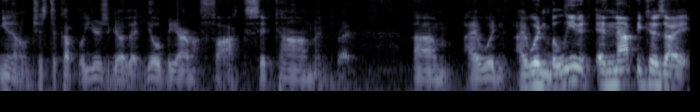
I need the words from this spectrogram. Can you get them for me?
you know, just a couple of years ago that you'll be on a Fox sitcom and right um, I wouldn't I wouldn't believe it, and not because I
